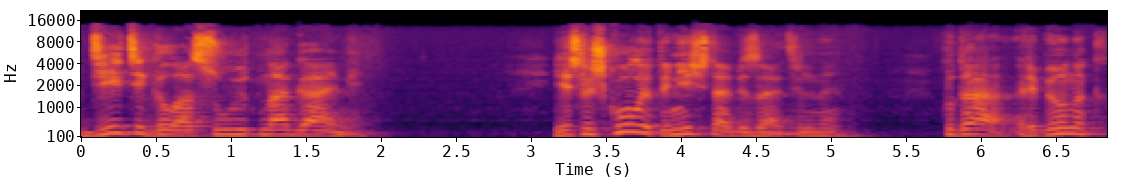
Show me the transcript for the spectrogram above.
Дети голосуют ногами. Если школа – это нечто обязательное, куда ребенок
